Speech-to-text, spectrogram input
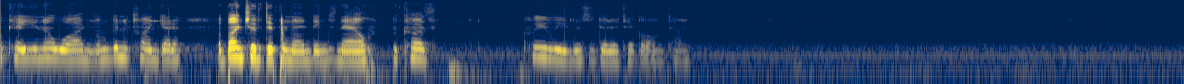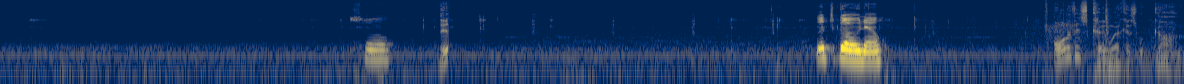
Okay, you know what? I'm gonna try and get a, a bunch of different endings now because clearly this is gonna take a long time. So. Let's go now. All of his co-workers were gone.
